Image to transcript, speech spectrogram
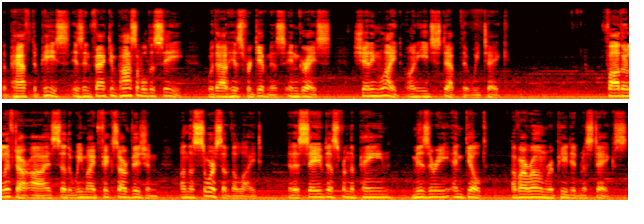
The path to peace is in fact impossible to see without his forgiveness in grace, shedding light on each step that we take. Father, lift our eyes so that we might fix our vision on the source of the light that has saved us from the pain, misery, and guilt of our own repeated mistakes,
